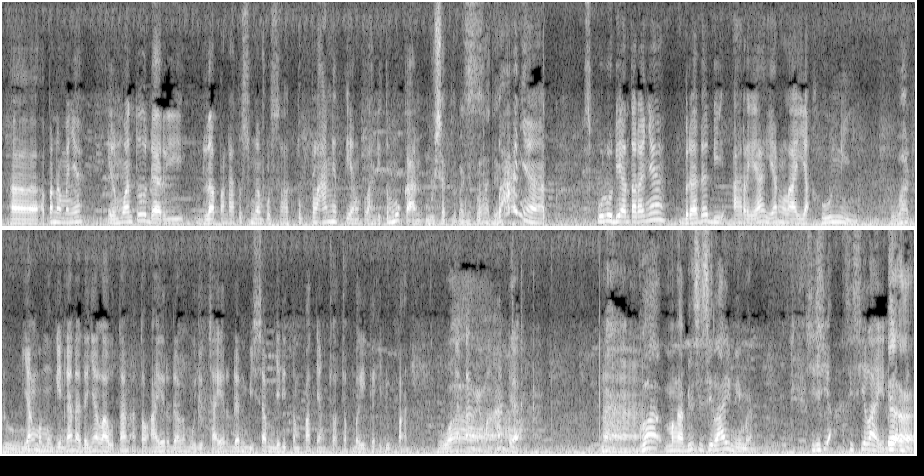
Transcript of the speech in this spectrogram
eh, apa namanya ilmuwan tuh dari 891 planet yang telah ditemukan Buset, banyak banget ya. banyak 10 di antaranya berada di area yang layak huni Waduh. yang memungkinkan adanya lautan atau air dalam wujud cair dan bisa menjadi tempat yang cocok bagi kehidupan. Wah. Ternyata memang ada. Nah, Gua mengambil sisi lain nih, Man. sisi sisi lain. Ya, eh,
